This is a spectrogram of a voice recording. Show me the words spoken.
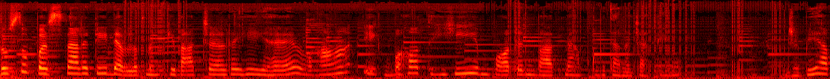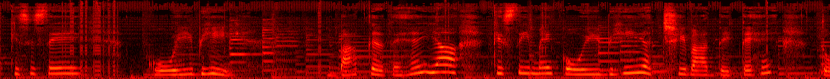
दोस्तों पर्सनालिटी डेवलपमेंट की बात चल रही है। वहाँ एक बहुत ही इंपॉर्टेंट बात मैं आपको बताना चाहती हूँ। जब भी आप किसी से कोई भी बात करते हैं या किसी में कोई भी अच्छी बात देखते हैं तो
